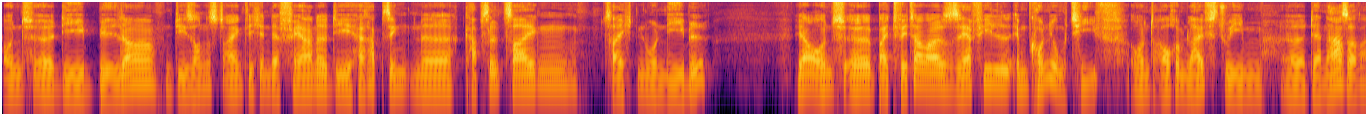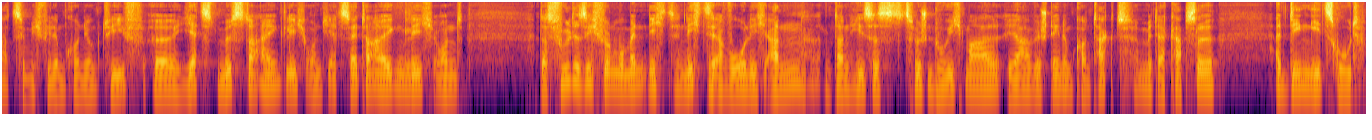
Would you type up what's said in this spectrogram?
Und äh, die Bilder, die sonst eigentlich in der Ferne die herabsinkende Kapsel zeigen, zeigten nur Nebel. Ja, und äh, bei Twitter war sehr viel im Konjunktiv und auch im Livestream äh, der NASA war ziemlich viel im Konjunktiv. Äh, jetzt müsste eigentlich und jetzt hätte eigentlich und das fühlte sich für einen Moment nicht, nicht sehr wohlig an. Dann hieß es zwischendurch mal, ja, wir stehen im Kontakt mit der Kapsel, äh, denen geht's gut.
